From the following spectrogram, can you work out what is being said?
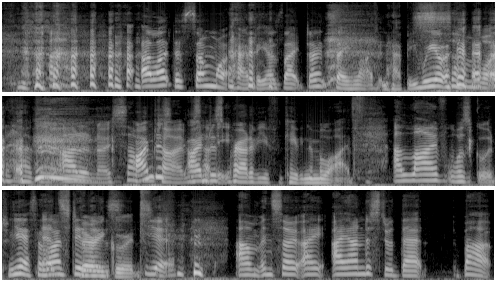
I like the somewhat happy. I was like, don't say live and happy. We are. somewhat happy. I don't know. Sometimes I'm just, I'm just proud of you for keeping them alive. Alive was good. Yes, It Alive's still very is. good. Yeah. um, and so I, I understood that, but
